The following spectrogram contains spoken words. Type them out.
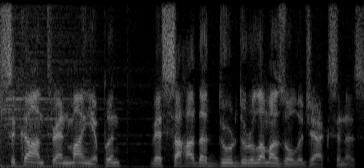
sıkı antrenman yapın ve sahada durdurulamaz olacaksınız.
